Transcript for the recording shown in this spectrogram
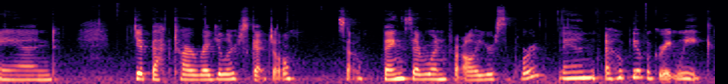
and get back to our regular schedule. So, thanks everyone for all your support, and I hope you have a great week.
